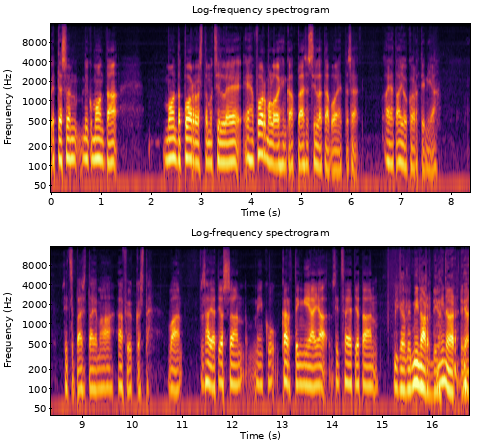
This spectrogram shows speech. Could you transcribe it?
että tässä on niin kuin monta monta porrasta, mutta sille eihän formuloihinkaan pääse sillä tavoin, että sä ajat ajokortin ja sit sä pääset ajamaan F1, vaan sä ajat jossain niin kuin kartingia ja sit sä ajat jotain Mikä oli Minardia. Minardia.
